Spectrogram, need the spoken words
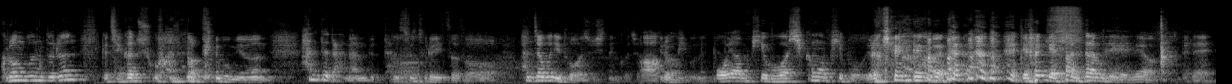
그런 분들은 그 제가 추구하는 어떻게 보면 한 듯 안 한 듯한 어. 수술에 있어서 환자분이 도와주시는 거죠. 아, 이런 피부는. 뽀얀 피부와 시커먼 피부 이렇게 이렇게 판단하면 되겠네요. 네.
